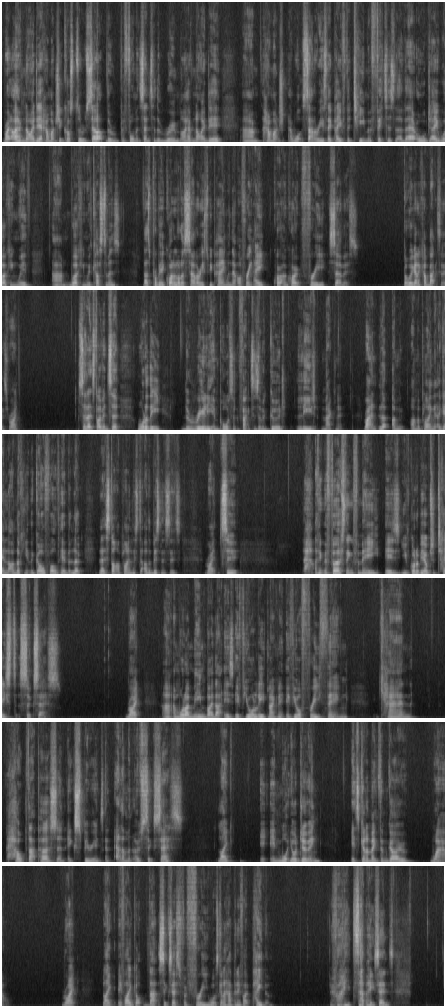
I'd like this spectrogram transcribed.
Right? I have no idea how much it costs to set up the performance center, the room. I have no idea um, how much, what salaries they pay for the team of fitters that are there all day working with, um, working with customers. That's probably quite a lot of salaries to be paying when they're offering a quote unquote free service. But we're going to come back to this, right? So let's dive into what are the the really important factors of a good lead magnet. Right, and look, I'm I'm applying it again. I'm looking at the golf world here, but look, let's start applying this to other businesses. Right, to I think the first thing for me is you've got to be able to taste success. Right, uh, and what I mean by that is if your lead magnet, if your free thing can help that person experience an element of success, like in what you're doing, it's going to make them go, wow. Right? Like, if I got that success for free, what's going to happen if I pay them? Right? Does that make sense?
